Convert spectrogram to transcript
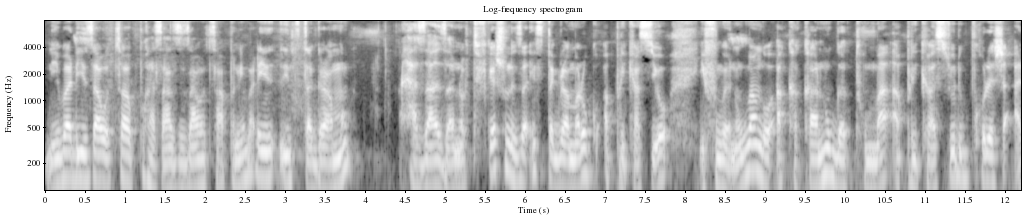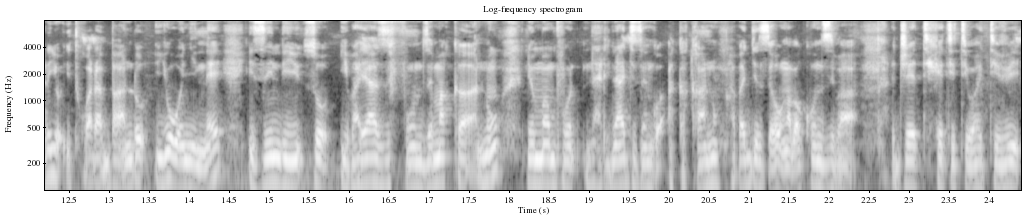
niba ari iza WhatsApp hazaza za WhatsApp. Niba ari Instagram hazaza. Notification za Instagram ari uko application ifunguye. Ni ukuvuga ngo aka kantu gatuma application uri gukoresha ariyo itwara bando yonyine izindi zo iba yazifunzemo akantu. Niyo mpamvu nari nagize ngo aka kantu nkabagezeho nk'abakunzi ba jet htty tv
